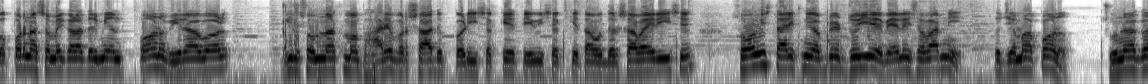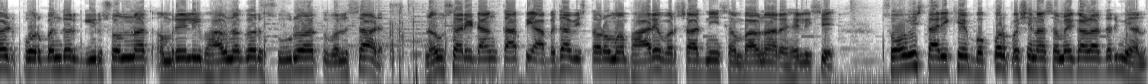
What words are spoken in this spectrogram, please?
બપોરના સમયગાળા દરમિયાન પણ વેરાવળ, ગીર સોમનાથમાં ભારે વરસાદ પડી શકે તેવી શક્યતાઓ દર્શાવાઈ રહી છે. ચોવીસ તારીખની અપડેટ જોઈએ વહેલી સવારની તો જેમાં પણ જૂનાગઢ, પોરબંદર, ગીર સોમનાથ, અમરેલી, ભાવનગર, સુરત, વલસાડ, નવસારી, ડાંગ તાપી આ બધા વિસ્તારોમાં ભારે વરસાદની સંભાવના રહેલી છે. ચોવીસ તારીખે બપોર પછીના સમયગાળા દરમિયાન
